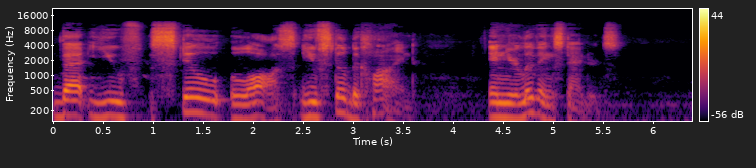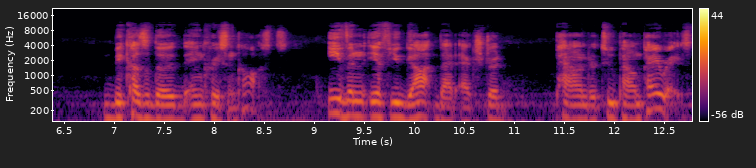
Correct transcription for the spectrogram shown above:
that you've still lost, you've still declined in your living standards because of the, the increase in costs. Even if you got that extra pound or two pound pay raise,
